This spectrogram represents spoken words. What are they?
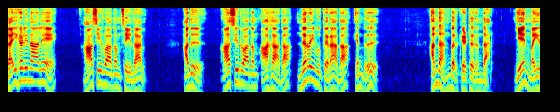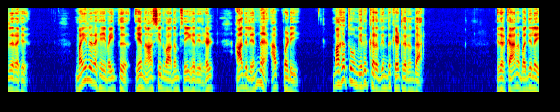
கைகளினாலே ஆசீர்வாதம் செய்தால் அது ஆசீர்வாதம் ஆகாதா நிறைவு பெறாதா என்று அந்த அன்பர் கேட்டிருந்தார். ஏன் மயிலிறகு? மயிலிறகை வைத்து ஏன் ஆசீர்வாதம் செய்கிறீர்கள்? அதில் என்ன அப்படி மகத்துவம் இருக்கிறது? என்று கேட்டிருந்தார். இதற்கான பதிலை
